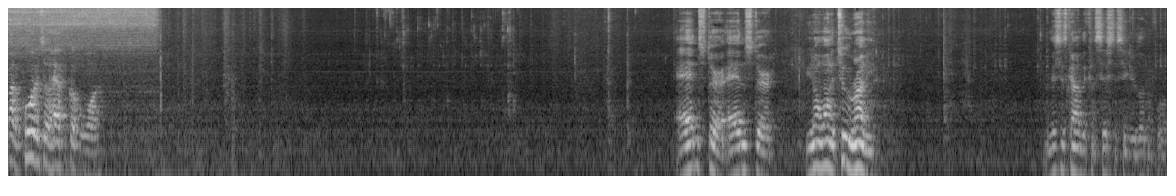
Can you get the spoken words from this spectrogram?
about a quarter to a half a cup of water. Add and stir, add and stir. You don't want it too runny. This is kind of the consistency you're looking for.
